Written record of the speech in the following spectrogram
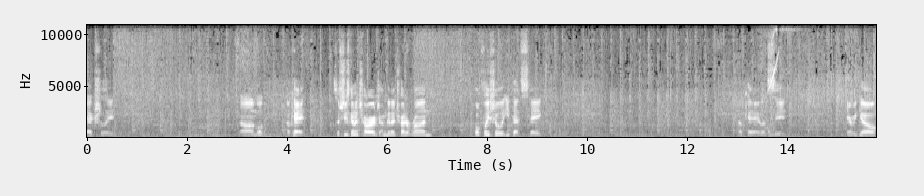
Actually, um, oh, okay. So she's gonna charge. I'm gonna try to run. Hopefully she'll eat that steak. Okay, let's see. There we go.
